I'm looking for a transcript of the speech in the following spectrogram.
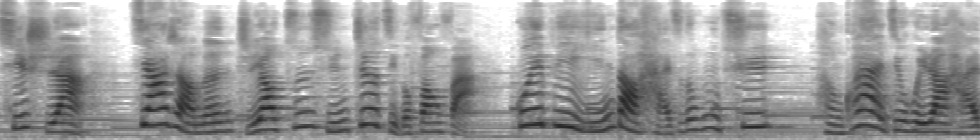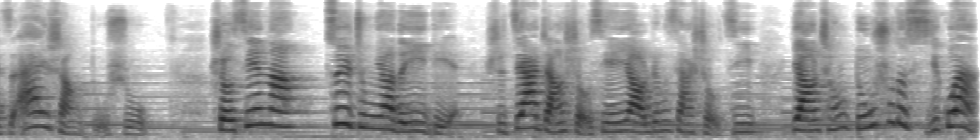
其实啊，家长们只要遵循这几个方法，规避引导孩子的误区，很快就会让孩子爱上读书。首先呢，最重要的一点是，家长首先要扔下手机，养成读书的习惯。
